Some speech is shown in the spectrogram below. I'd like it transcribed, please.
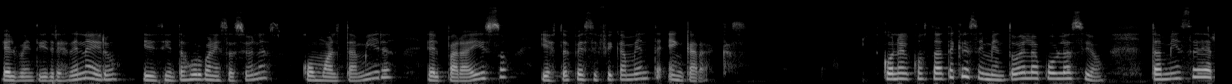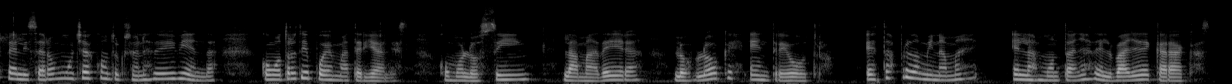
el 23 de enero y distintas urbanizaciones como Altamira, El Paraíso y esto específicamente en Caracas. Con el constante crecimiento de la población, también se realizaron muchas construcciones de vivienda con otro tipo de materiales, como los zinc, la madera, los bloques, entre otros. Estas predominan en las montañas del Valle de Caracas,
